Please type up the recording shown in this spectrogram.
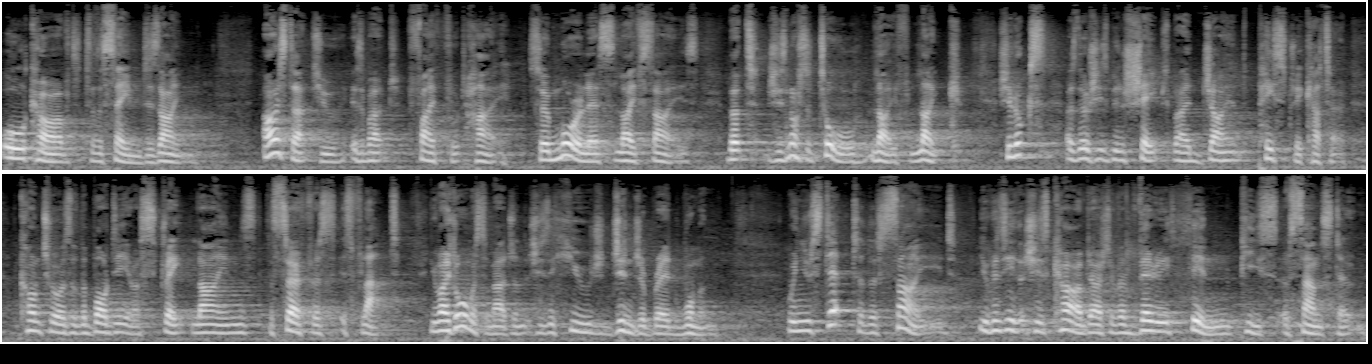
all carved to the same design. Our statue is about five foot high, so more or less life size, but she's not at all life like. She looks as though she's been shaped by a giant pastry cutter. Contours of the body are straight lines, the surface is flat. You might almost imagine that she's a huge gingerbread woman. When you step to the side, you can see that she's carved out of a very thin piece of sandstone.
